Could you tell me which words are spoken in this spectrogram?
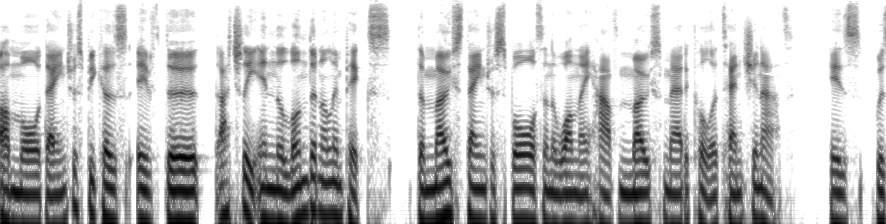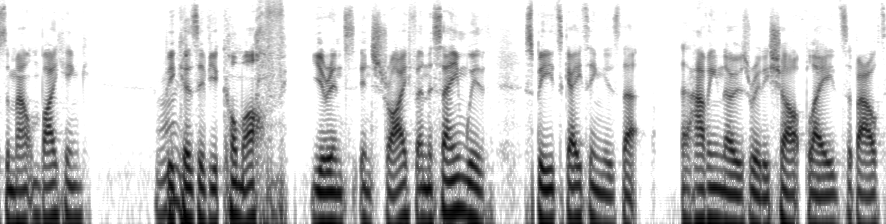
are more dangerous because if the actually in the London Olympics, the most dangerous sport and the one they have most medical attention at is was the mountain biking right. because if you come off, you're in in strife. And the same with speed skating is that having those really sharp blades about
